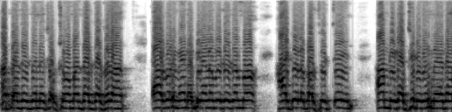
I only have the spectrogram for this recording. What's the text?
আপনাদের জন্য সবসময় আমার দরজা খোলা। তারপরে মেয়েটা বিরানব্বইতে জন্ম হাইট হলো পাঁচ তিন আমেরিকার ছিটিকে মেয়েটা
